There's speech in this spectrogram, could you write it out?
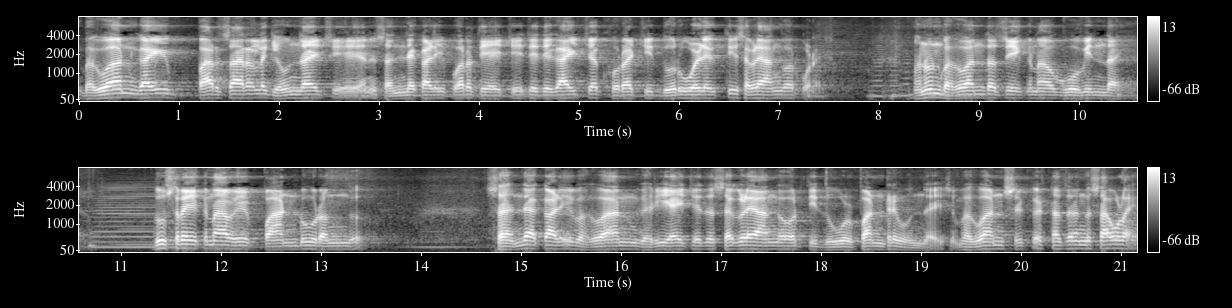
भगवान गाई पार चारायला घेऊन जायचे आणि संध्याकाळी परत यायचे. ते ते गाईच्या खोराची दूर ती सगळ्या अंगावर पडायची. म्हणून भगवंताचं एक नाव गोविंद आहे. दुसरं एक नाव आहे पांडुरंग. संध्याकाळी भगवान घरी यायचे तर सगळ्या अंगावरती धूळ पांढरे होऊन जायचे. भगवान श्रीकृष्णाचा रंग सावळा आहे.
